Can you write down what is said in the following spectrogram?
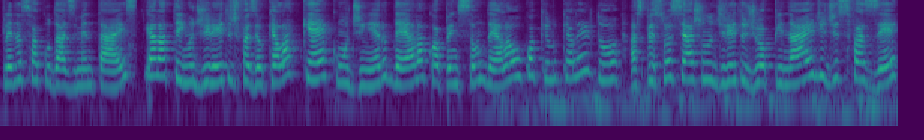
plenas faculdades mentais e ela tem o direito de fazer o que ela quer com o dinheiro dela, com a pensão dela ou com aquilo que ela herdou. As pessoas se acham no direito de opinar e de desfazer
